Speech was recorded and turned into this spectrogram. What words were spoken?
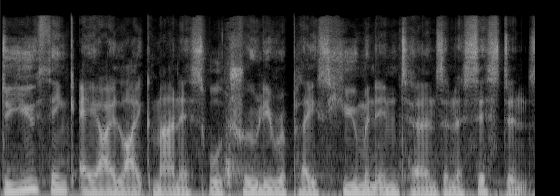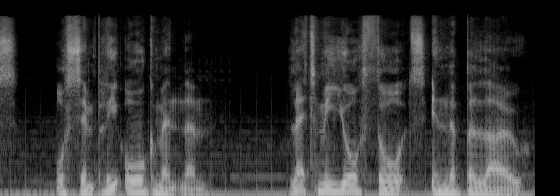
Do you think AI like Manus will truly replace human interns and assistants, or simply augment them? Let me your thoughts in the below.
